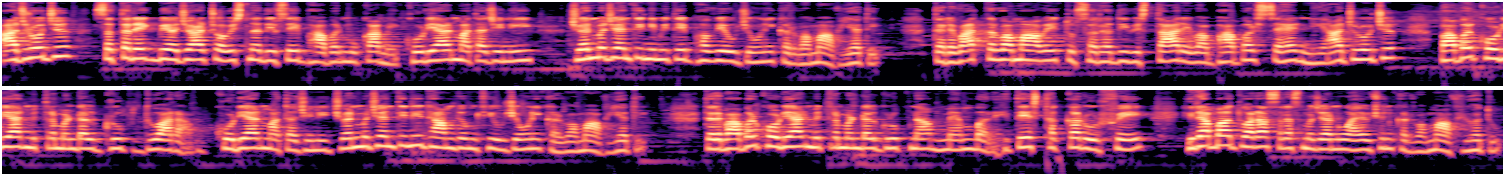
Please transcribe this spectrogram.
આજરોજ સત્તર એક બે હજાર ચોવીસના દિવસે ભાબર મુકામે ખોડિયાર માતાજીની જન્મજયંતિ નિમિત્તે ભવ્ય ઉજવણી કરવામાં આવી હતી. ત્યારે વાત કરવામાં આવે તો સરહદી વિસ્તાર એવા ભાબર શહેરની આજરોજ ભાબર ખોડિયાર મિત્રમંડળ ગ્રુપ દ્વારા ખોડિયાર માતાજીની જન્મજયંતિની ધામધૂમથી ઉજવણી કરવામાં આવી હતી. ત્યારે ભાબર ખોડિયાર મિત્રમંડળ ગ્રુપના મેમ્બર હિતેશ ઠક્કર ઉર્ફે હીરાબા દ્વારા સરસ મજાનું આયોજન કરવામાં આવ્યું હતું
